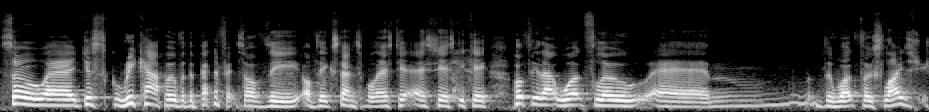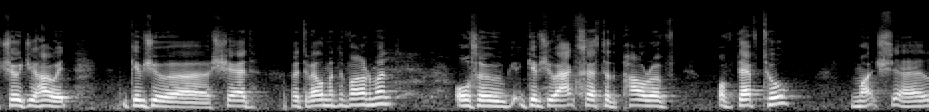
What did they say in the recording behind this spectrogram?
so uh, just recap over the benefits of the, of the extensible SDK. Hopefully that workflow, um, the workflow slides showed you how it gives you a shared development environment, also gives you access to the power of, of DevTool, much, uh,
